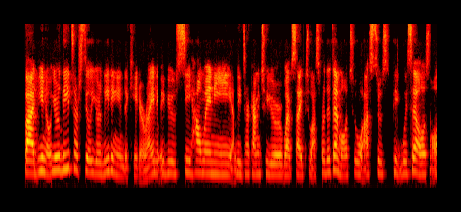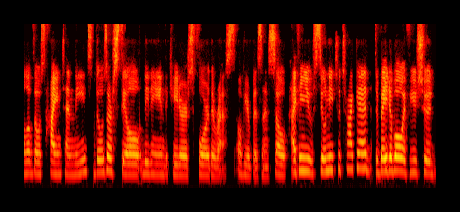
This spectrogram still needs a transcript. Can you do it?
But you know, your leads are still your leading indicator, right? If you see how many leads are coming to your website to ask for the demo, to ask to speak with sales, all of those high intent leads, those are still leading indicators for the rest of your business. So I think you still need to track it. Debatable if you should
